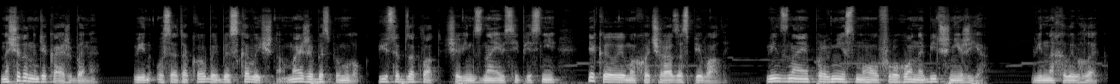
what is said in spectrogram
На що ти натякаєш, Бене? Він усе так робить безкавично, майже без помилок. Б'юсь об заклад, що він знає всі пісні, які ми хоч раз заспівали. Він знає про вміст мого фургона більше, ніж я. Він нахилив глека.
